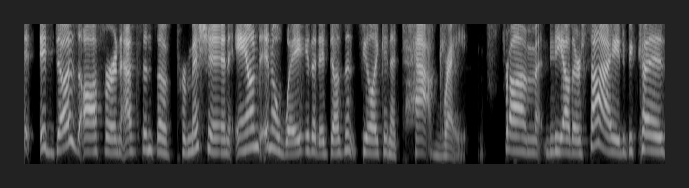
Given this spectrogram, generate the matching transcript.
it it does offer an essence of permission and in a way that it doesn't feel like an attack Right. from the other side because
